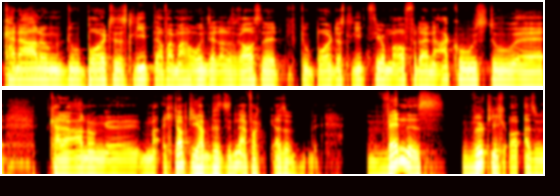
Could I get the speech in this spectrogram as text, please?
keine Ahnung, du beutest Lithium, auf einmal holen sie halt alles raus, ne? du beutest Lithium auf für deine Akkus, du, äh, keine Ahnung, äh, ich glaube, die haben, das sind einfach, also, wenn es wirklich, also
